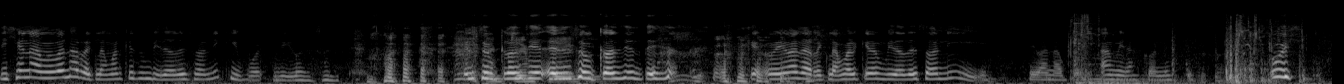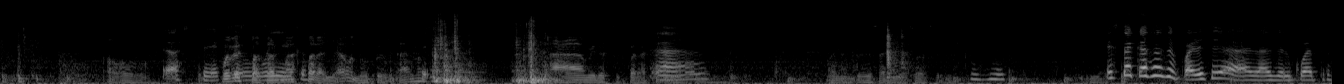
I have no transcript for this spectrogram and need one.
dije, nada, me van a reclamar que es un video de Sonic y por- digo de Sonic. el, ¿En quién subconsciente, el subconsciente. que me iban a reclamar que era un video de Sony y se iban a poner, ah, mira, con este. Uy, Oh. ¿Puedes pasar más para allá o no? Te... Ah, no Sí. Ah, mira, esto es para. Ah. Bueno, entonces ahí eso hace. Ujú. Esta casa se parece a las del 4.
